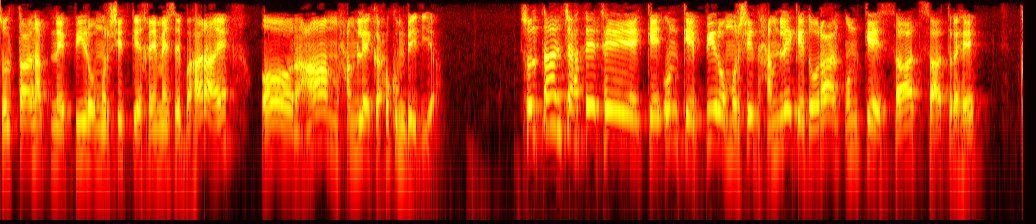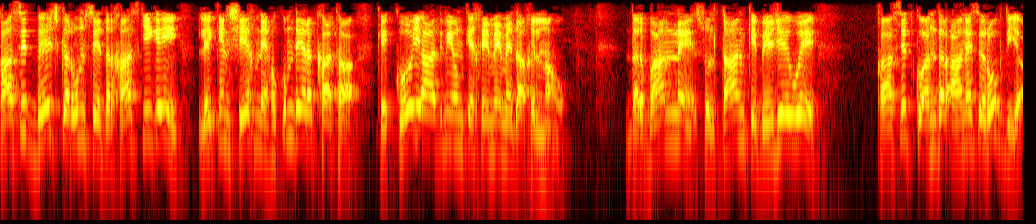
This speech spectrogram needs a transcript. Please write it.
سلطان اپنے پیر و مرشد کے خیمے سے باہر آئے اور عام حملے کا حکم دے دیا۔ سلطان چاہتے تھے کہ ان کے پیر و مرشد حملے کے دوران ان کے ساتھ ساتھ رہے۔ قاصد بھیج کر ان سے درخواست کی گئی، لیکن شیخ نے حکم دے رکھا تھا کہ کوئی آدمی ان کے خیمے میں داخل نہ ہو۔ دربان نے سلطان کے بھیجے ہوئے قاصد کو اندر آنے سے روک دیا۔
